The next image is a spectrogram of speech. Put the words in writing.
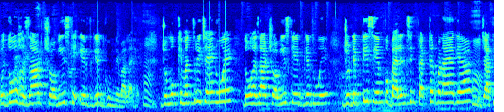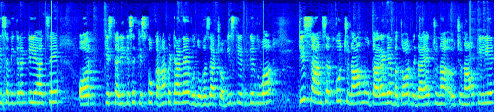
वो 2024 के इर्द गिर्द घूमने वाला है। जो मुख्यमंत्री चयन हुए 2024 के इर्द गिर्द हुए जो डिप्टी सीएम को बैलेंसिंग फैक्टर बनाया गया जाति समीकरण के लिहाज से और किस तरीके से किसको कहाँ बिठाना है वो 2024 के इर्द गिर्द हुआ। किस सांसद को चुनाव में उतारा गया? बतौर विधायक चुनाव चुनाव के लिए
